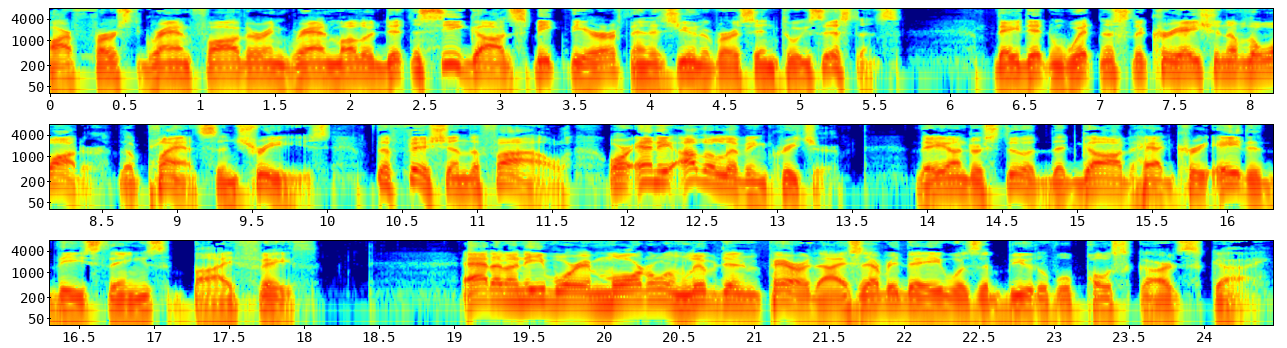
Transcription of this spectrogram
Our first grandfather and grandmother didn't see God speak the earth and its universe into existence. They didn't witness the creation of the water, the plants and trees, the fish and the fowl, or any other living creature. They understood that God had created these things by faith. Adam and Eve were immortal and lived in paradise. Every day was a beautiful postcard sky.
